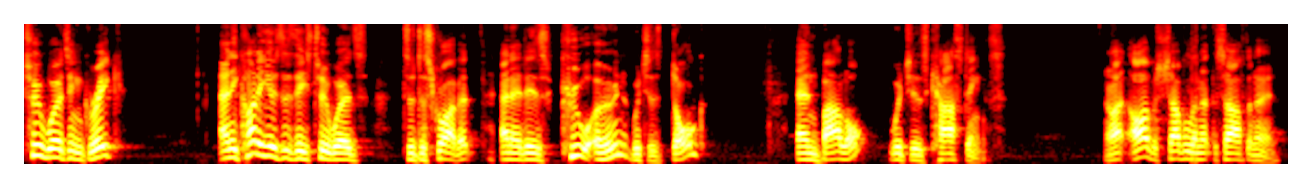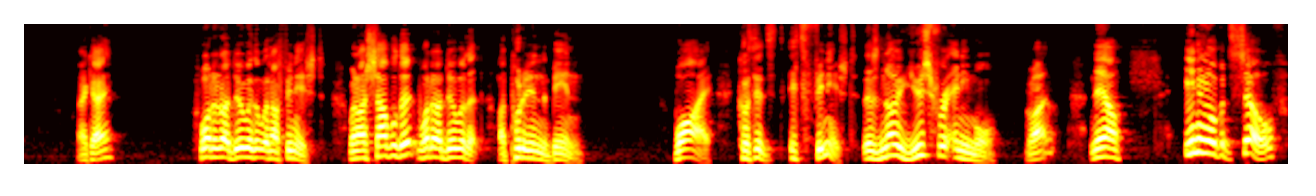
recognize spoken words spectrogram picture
two words in Greek, and he kind of uses these two words to describe it, and it is kuon, which is dog, and balo, which is castings. All right, I have a shovel in it this afternoon. Okay, what did I do with it when I finished? When I shoveled it, what did I do with it? I put it in the bin. Why? Because it's it's finished. There's no use for it anymore. Right now, in and of itself,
